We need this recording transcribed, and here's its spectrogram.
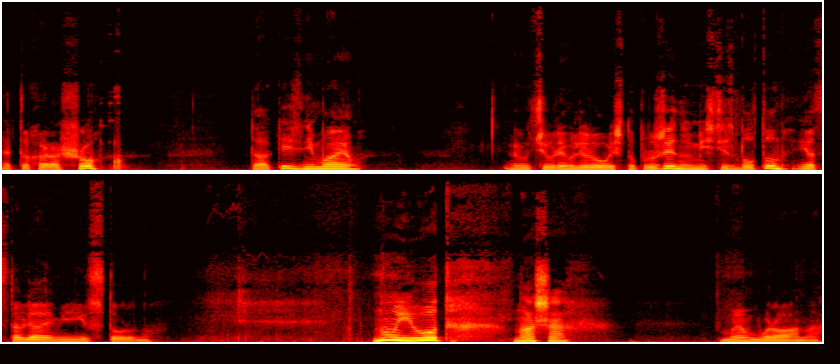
Это хорошо. Так, і знімаємо цю регулювачну пружину вместе з болтом і відставляємо її в сторону. Ну і от наша мембрана.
